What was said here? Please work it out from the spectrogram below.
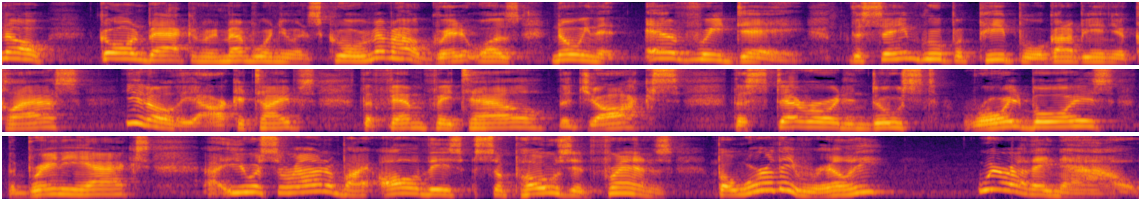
know, going back and remember when you were in school, remember how great it was knowing that every day the same group of people were going to be in your class? You know the archetypes the femme fatale, the jocks, the steroid induced roid boys, the brainiacs. Uh, you were surrounded by all of these supposed friends, but were they really? Where are they now?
